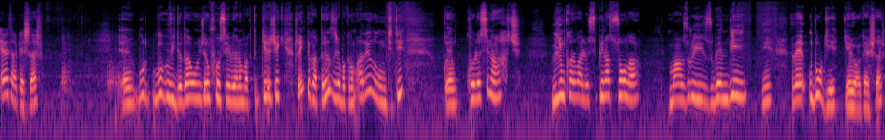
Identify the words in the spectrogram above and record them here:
Evet arkadaşlar. Ee, bu, bu videoda oyuncuların full seviyelerine baktık. Gelecek renkli kartları hızlıca bakalım. Arayalım Umtiti. E, Kolasinac, William Carvalho, Spinazzola, Mazrui, Zubendini ve Udogi geliyor arkadaşlar.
